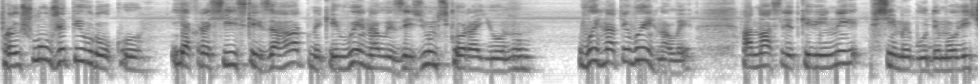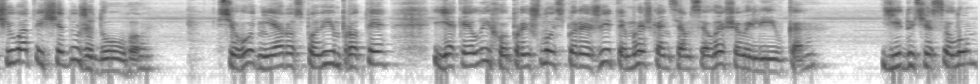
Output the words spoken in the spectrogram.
Пройшло вже півроку, як російських загарбників вигнали з Ізюмського району. Вигнати вигнали, а наслідки війни всі ми будемо відчувати ще дуже довго. Сьогодні я розповім про те, яке лихо прийшлось пережити мешканцям села Шевелівка. Їдучи селом,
